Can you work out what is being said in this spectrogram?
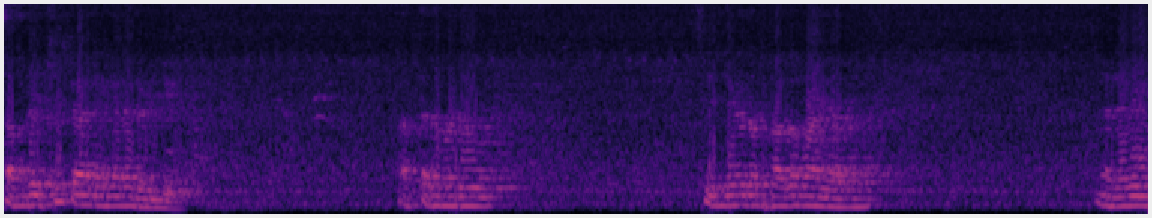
സംരക്ഷിക്കാൻ എങ്ങനെ കഴിയും? അത്തരമൊരു ചിന്തയുടെ ഭാഗമായാണ് നിലവിൽ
